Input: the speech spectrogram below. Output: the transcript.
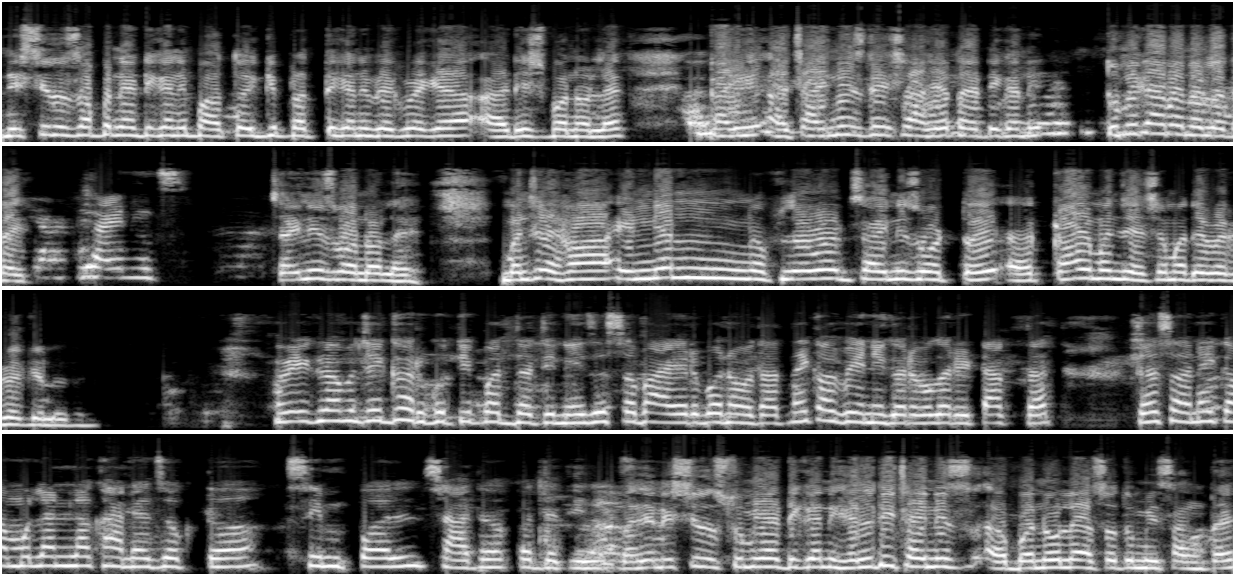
निश्चितच आपण या ठिकाणी पाहतोय की प्रत्येकाने वेगवेगळ्या डिश बनवल्या काही चायनीज डिश आहेत या ठिकाणी. तुम्ही काय बनवलं ताई? चायनीज चायनीज बनवलंय. म्हणजे हा इंडियन फ्लेवर्ड चायनीज वाटतोय. अं, काय म्हणजे ह्याच्यामध्ये वेगळं केलं तुम्ही? वेगळं म्हणजे घरगुती पद्धतीने जसं बाहेर बनवतात नाही का व्हिनेगर वगैरे टाकतात तसं नाही का मुलांना खाण्याजोगतं सिंपल साधं पद्धतीने. म्हणजे निश्चितच तुम्ही या ठिकाणी हेल्दी चायनीज बनवलंय असं तुम्ही सांगताय.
